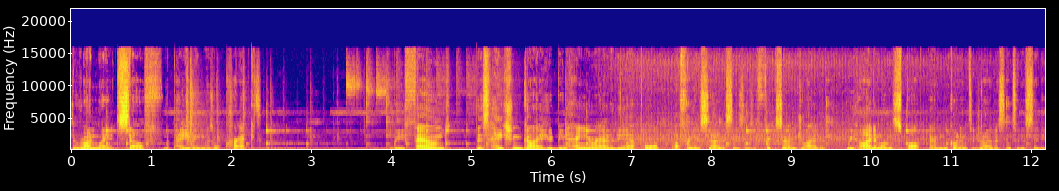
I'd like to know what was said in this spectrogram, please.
The runway itself, the paving was all cracked. We found this Haitian guy who'd been hanging around at the airport offering his services as a fixer and driver. We hired him on the spot and got him to drive us into the city.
